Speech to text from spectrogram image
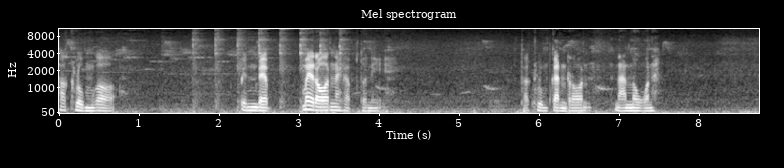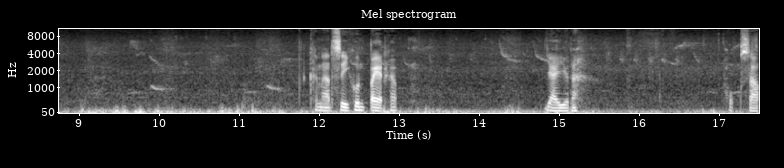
ผ้าคลุมก็ เป็นแบบไม่ร้อนนะครับตัวนี้ผ้าคลุมกันร้อนนาโนนะ ขนาด4คูณ8ครับ ใหญ่อยู่นะ 6 เสา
